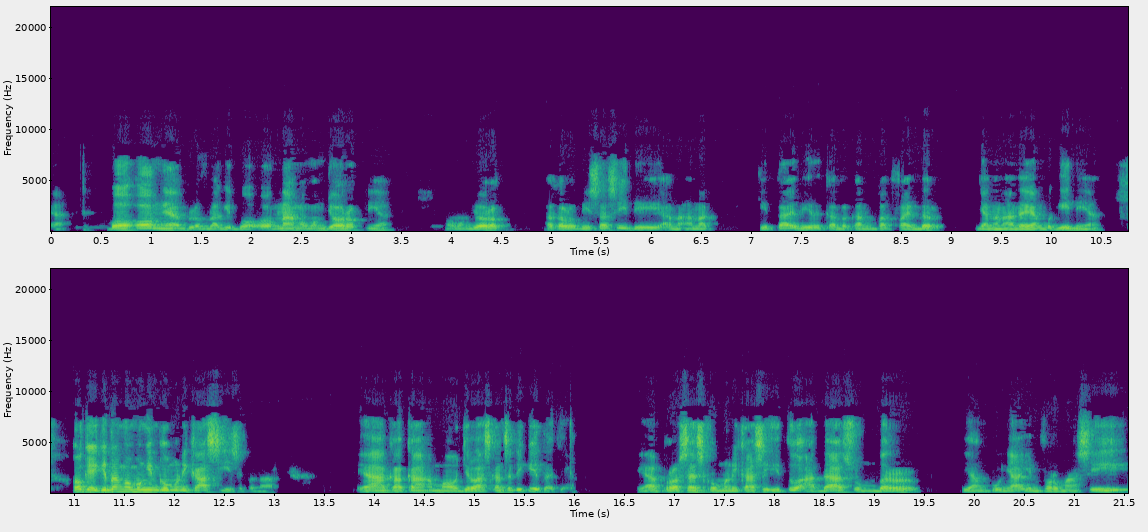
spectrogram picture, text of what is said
ya. Bohong ya belum lagi bohong. Nah ngomong jorok nih ya ngomong jorok. Nah, kalau bisa sih di anak-anak kita di rekan-rekan Pathfinder jangan ada yang begini ya. Oke kita ngomongin komunikasi sebenarnya. Ya kakak mau jelaskan sedikit aja ya proses komunikasi itu ada sumber yang punya informasi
